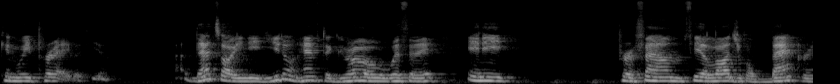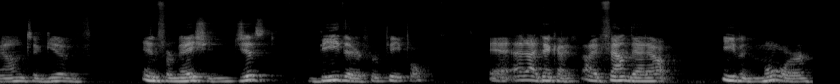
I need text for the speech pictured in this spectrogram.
Can we pray with you? That's all you need. You don't have to grow with a, any profound theological background to give information. Just be there for people. And I think I, I found that out even more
